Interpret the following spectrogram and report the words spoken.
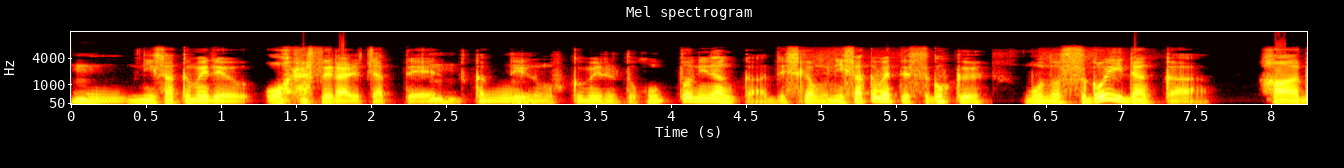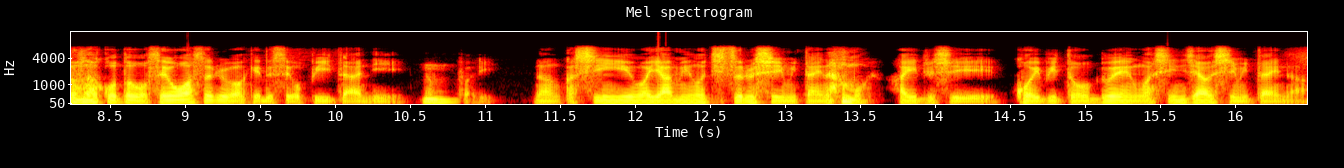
う。う、うんん。2作目で終わらせられちゃってうん、とかっていうのも含めると、本当になんか、で、しかも2作目ってすごく、ものすごいなんか、ハードなことを背負わせるわけですよ、ピーターに。うんやっぱり。なんか親友は闇落ちするし、みたいなのも入るし、恋人グエンは死んじゃうし、みたいな。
